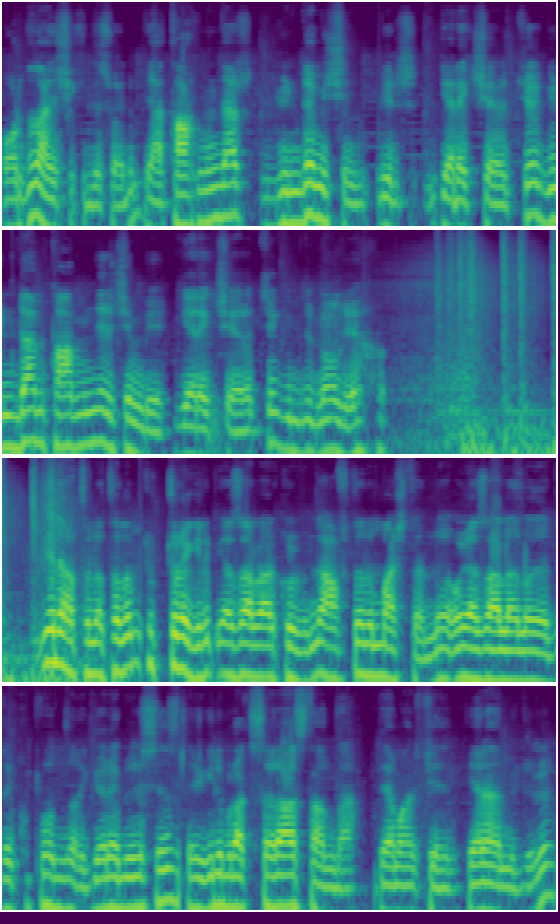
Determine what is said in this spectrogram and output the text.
Orada da aynı şekilde söyledim. Yani tahminler gündem için bir gerekçe yaratıyor. Gündem tahminler için bir gerekçe yaratıyor gibi ne oluyor? Yine hatırlatalım. Tuttur'a girip Yazarlar Kulübü'nde haftanın maçlarını, o yazarların oynadığı kuponları görebilirsiniz. Sevgili Burak Sarıaslan da Demarke'nin genel müdürü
